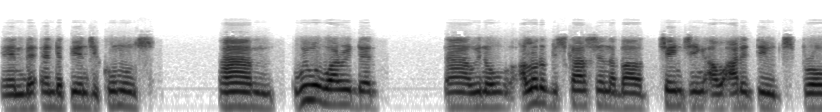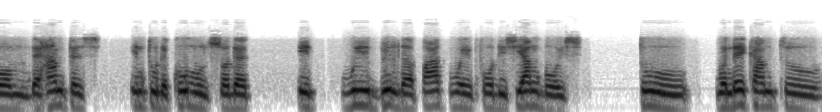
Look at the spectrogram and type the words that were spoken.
and the, and the PNG Kumuls. Um, we were worried that uh, you know a lot of discussion about changing our attitudes from the Hunters into the Kumuls, so that it we build a pathway for these young boys to when they come to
